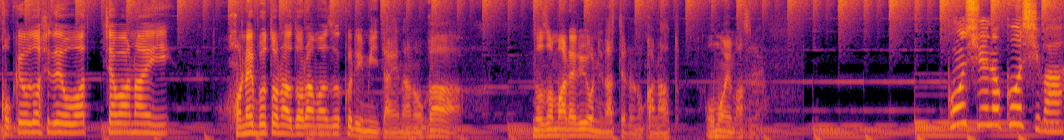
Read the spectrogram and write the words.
こけ落としで終わっちゃわない骨太なドラマ作りみたいなのが望まれるようになってるのかなと。思いますね。今週の講師は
